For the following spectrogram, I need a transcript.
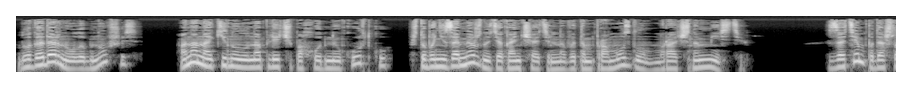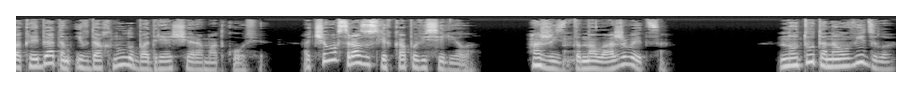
Благодарно улыбнувшись, она накинула на плечи походную куртку, чтобы не замерзнуть окончательно в этом промозглом мрачном месте. Затем подошла к ребятам и вдохнула бодрящий аромат кофе, отчего сразу слегка повеселела. А жизнь-то налаживается. Но тут она увидела,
